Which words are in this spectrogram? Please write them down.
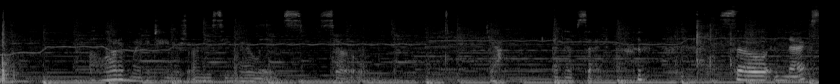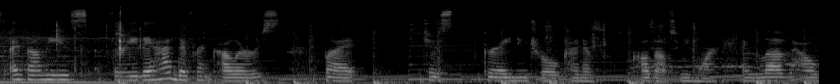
a lot of my containers are missing their lids. So yeah, enough said. so next I found these three. They had different colors, but just gray neutral kind of calls out to me more. I love how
